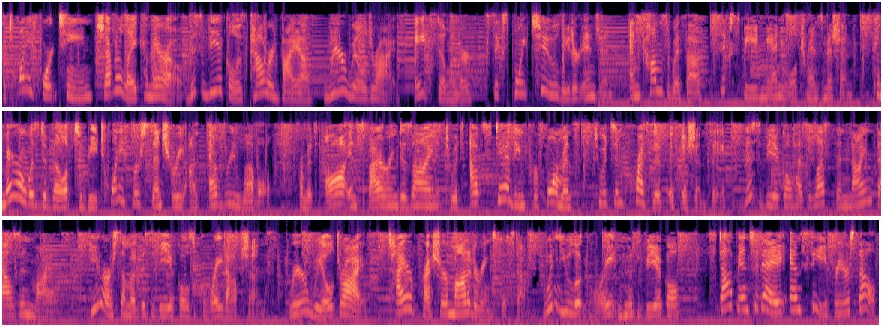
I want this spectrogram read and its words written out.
The 2014 Chevrolet Camaro. This vehicle is powered by a rear-wheel drive, eight-cylinder, 6.2-liter engine, and comes with a six-speed manual transmission. Camaro was developed to be 21st century on every level, from its awe-inspiring design to its outstanding performance to its impressive efficiency. This vehicle has less than 9,000 miles. Here are some of this vehicle's great options. Rear wheel drive, tire pressure monitoring system. Wouldn't you look great in this vehicle? Stop in today and see for yourself.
